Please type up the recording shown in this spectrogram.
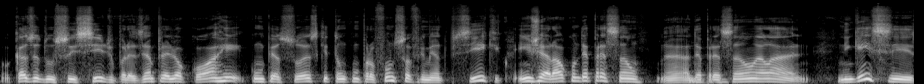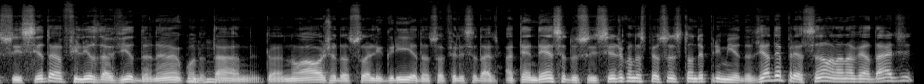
O caso do suicídio, por exemplo, ele ocorre com pessoas que estão com profundo sofrimento psíquico, em geral com depressão. Né? A uhum. depressão, ela ninguém se suicida feliz da vida, né? Quando está uhum. tá no auge da sua alegria, da sua felicidade. A tendência do suicídio é quando as pessoas estão deprimidas. E a depressão, ela na verdade,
